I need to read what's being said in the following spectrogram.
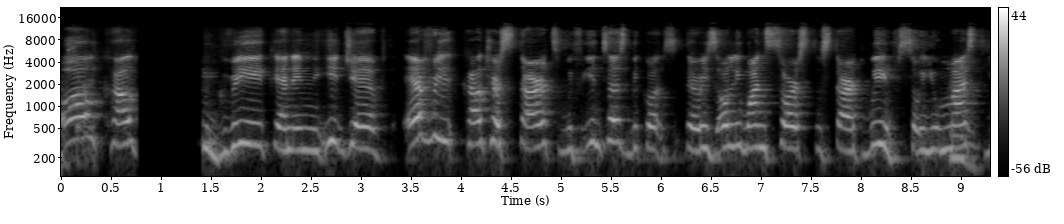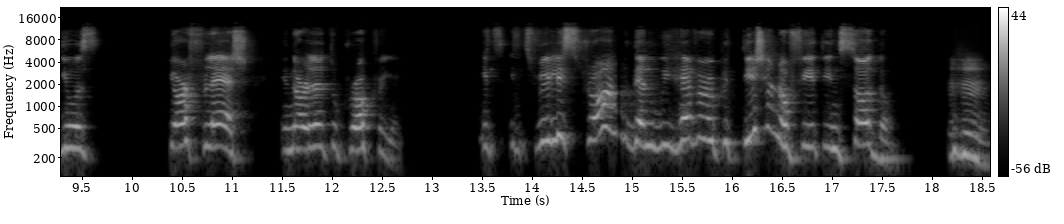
all cultures in Greek and in Egypt, every culture starts with incest because there is only one source to start with. So you must use your flesh in order to procreate it's it's really strong then we have a repetition of it in sodom. Mm-hmm.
